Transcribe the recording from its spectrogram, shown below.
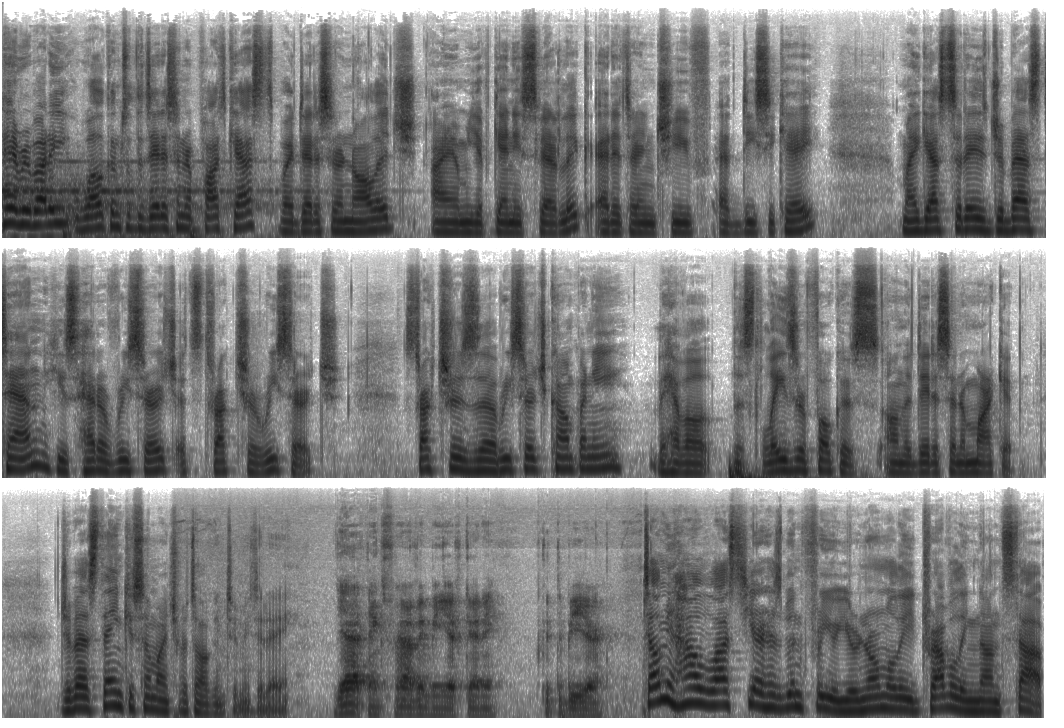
Hey, everybody, welcome to the Data Center Podcast by Data Center Knowledge. I am Evgeny Sverdlik, editor in chief at DCK. My guest today is Jabez Tan. He's head of research at Structure Research. Structure is a research company. They have a, this laser focus on the data center market. Jabez, thank you so much for talking to me today. Yeah, thanks for having me, Evgeny. Good to be here. Tell me how last year has been for you. You're normally traveling nonstop.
